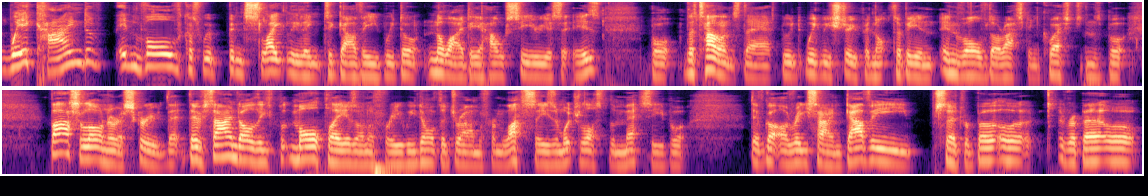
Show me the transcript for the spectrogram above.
we're kind of involved because we've been slightly linked to Gavi. We don't no idea how serious it is, but the talent's there. We'd, we'd be stupid not to be in, involved or asking questions, but. Barcelona are screwed. They- They've signed all these more players on a free. We know the drama from last season, which lost them Messi, but they've got to re-sign Gavi, Sergio Roberto, Roberto,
